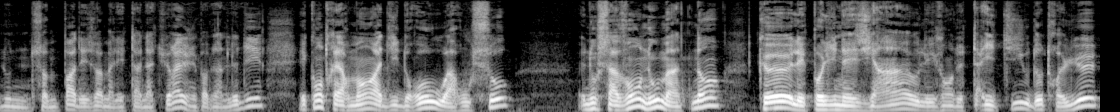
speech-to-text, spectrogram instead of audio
Nous ne sommes pas des hommes à l'état naturel, je n'ai pas besoin de le dire. Et contrairement à Diderot ou à Rousseau, nous savons, nous maintenant, que les Polynésiens ou les gens de Tahiti ou d'autres lieux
